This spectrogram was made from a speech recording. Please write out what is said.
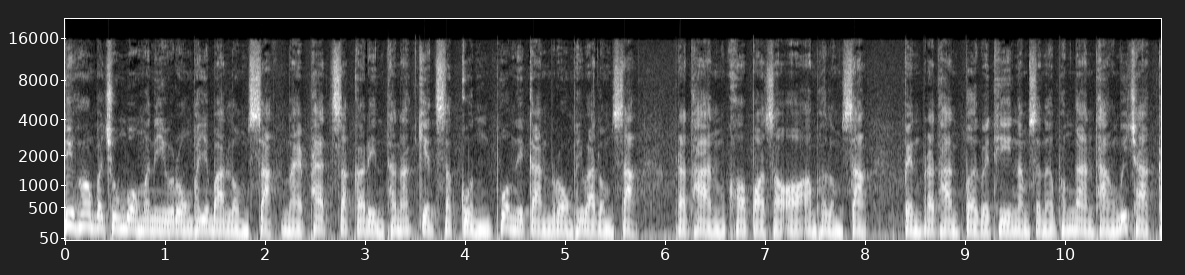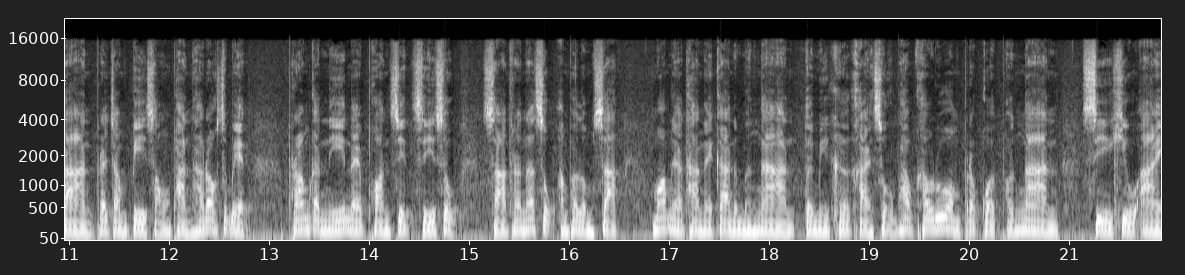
ที่ห้องประชุมวงมณีโรงพยาบาลลมศักนายแพทย์สักกรินธนเกียรติสกุล ผู้อำนวยการโรงพยาบาลลมศัก ประธานคอปสออำเภอลมศัก เป็นประธานเปิดเวทีนำเสนอผลงานทางวิชาการประจำปี 2561พร้อมกันนี้ในพรสิทธิ์ศรีสุข สาธารณสุขอำเภอลมศักดิ์มอบแนวทางในการดำเนินงาน โดยมีเครือข่ายสุขภาพเข้าร่วมประกวดผลงาน CQI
